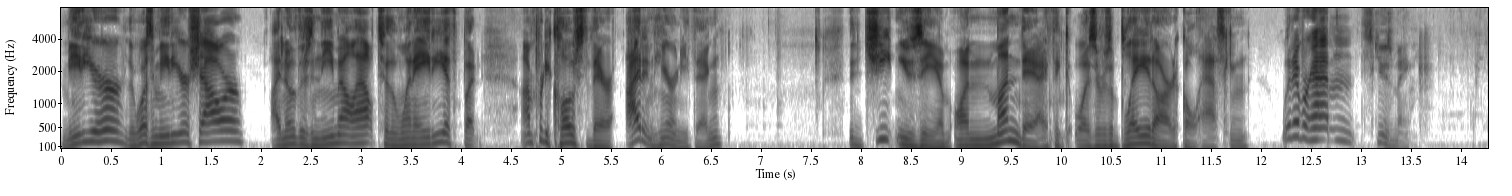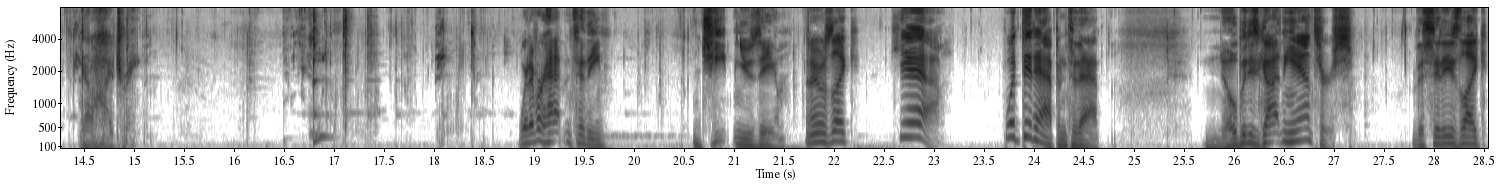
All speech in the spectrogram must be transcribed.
Meteor. There was a meteor shower. I know there's an email out to the 180th, but I'm pretty close to there. I didn't hear anything. The Jeep Museum on Monday, I think it was, there was a Blade article asking, whatever happened? Excuse me. Gotta hydrate. Whatever happened to the Jeep Museum? And I was like, yeah, what did happen to that? Nobody's got any answers. The city's like,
